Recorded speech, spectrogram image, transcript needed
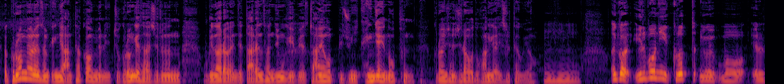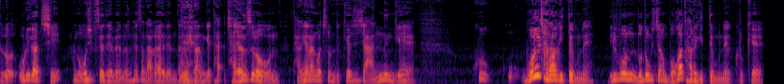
그러니까 그런 면에서는 굉장히 안타까운 면이 있죠. 그런 게 사실은 우리나라가 이제 다른 선진국에 비해서 자영업 비중이 굉장히 높은 그런 현실하고도 관계가 있을 테고요. 음. 그러니까 일본이 그렇다 뭐 예를 들어 우리 같이 한 50세 되면은 회사 나가야 된다라는 예. 게 다, 자연스러운 당연한 것처럼 느껴지지 않는 게 그 뭘 잘하기 때문에 일본 노동시장은 뭐가 다르기 때문에 그렇게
